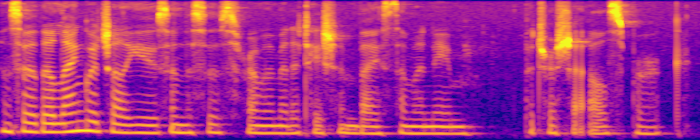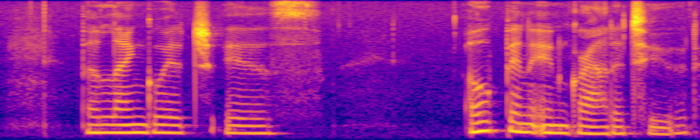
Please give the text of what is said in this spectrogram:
And so, the language I'll use, and this is from a meditation by someone named Patricia Ellsberg, the language is open in gratitude.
